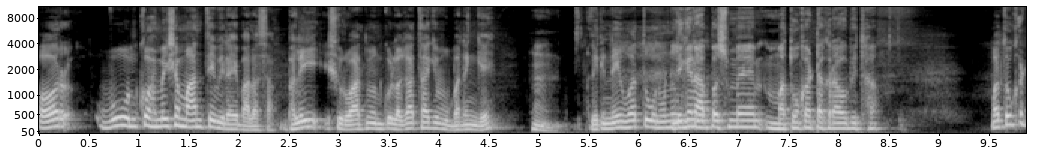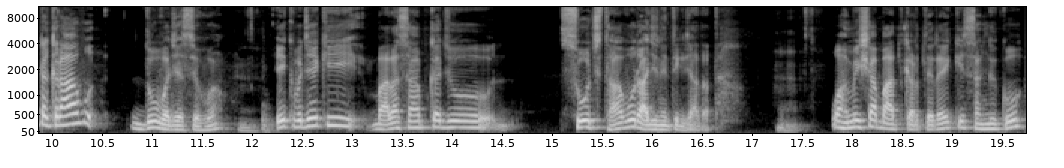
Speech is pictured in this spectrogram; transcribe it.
और वो उनको हमेशा मानते भी रहे बाला साहब। भले ही शुरुआत में उनको लगा था कि वो बनेंगे लेकिन नहीं हुआ तो उन्होंने लेकिन आपस में मतों का टकराव भी था। मतों का टकराव दो वजह से हुआ। हम्म। एक वजह कि बाला साहब का जो सोच था वो राजनीतिक ज़्यादा था। हम्म। वो हमेशा बात करते रहे कि संघ को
